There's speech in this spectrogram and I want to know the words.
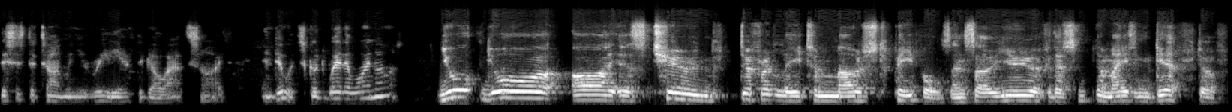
This is the time when you really have to go outside and do it. It's good weather, why not? Your your eye is tuned differently to most people's, and so you have this amazing gift of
